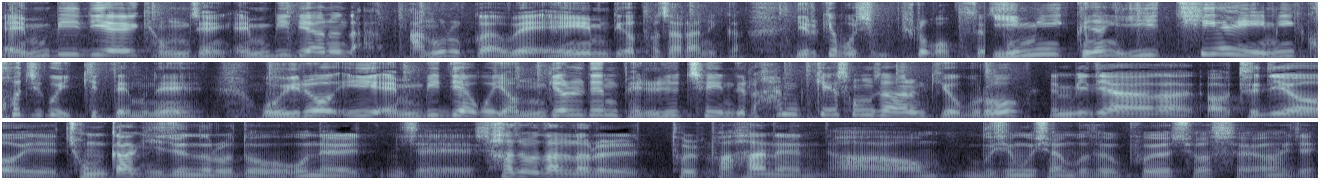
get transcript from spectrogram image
엔비디아의 경쟁, 엔비디아는 아- 안 오를 거야. 왜 AMD가 더 잘하니까 이렇게 보실 필요가 없어요. 이미 그냥 이 TA 이미 커지고 있기 때문에 오히려 이 엔비디아하고 연결된 밸류 체인들을 함께 성장하는 기업으로 엔비디아가 어, 드디어 종가 기준으로도 오늘 이제 4조 달러를 돌파하는 아, 엄- 무시무시한 모습을 보여주었어요. 이제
